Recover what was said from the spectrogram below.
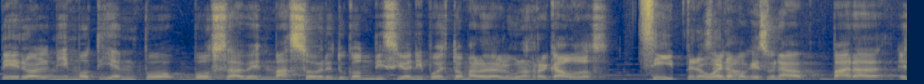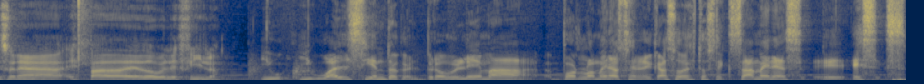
pero al mismo tiempo vos sabés más sobre tu condición y podés tomar algunos recaudos. Sí, pero o sea, bueno. como que es una vara, es una espada de doble filo. Igual siento que el problema, por lo menos en el caso de estos exámenes, eh, es, es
